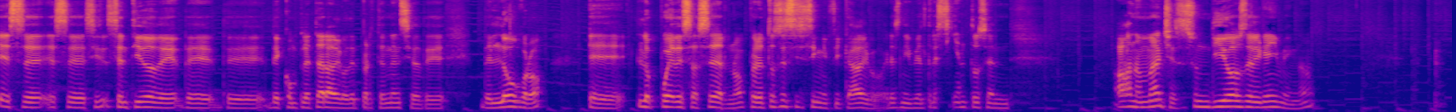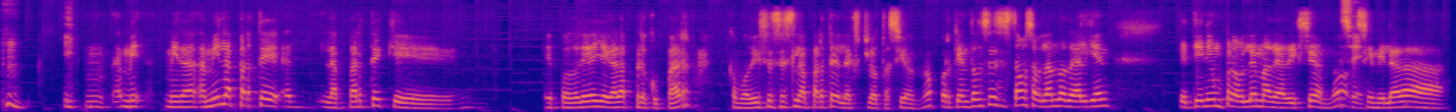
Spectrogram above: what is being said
ese, ese sentido de, de, de, completar algo, de pertenencia, de, logro, eh, lo puedes hacer, ¿no? Pero entonces sí significa algo. Eres nivel 300 en Ah, no manches, es un dios del gaming, ¿no? y, mm, mira, a mí la parte, la parte que me podría llegar a preocupar, como dices, es la parte de la explotación, ¿no? Porque entonces estamos hablando de alguien que tiene un problema de adicción, ¿no? Similar a,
